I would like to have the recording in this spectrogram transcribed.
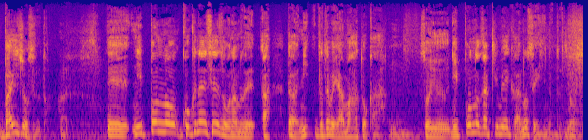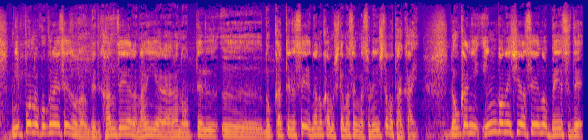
倍以上すると、はいえー、日本の国内製造なのであだからに例えばヤマハとか、うん、そういう日本の楽器メーカーの製品だと、う。ん、日本の国内製造なので関税やら何やらが乗ってる乗っかってるせいなのかもしれませんがそれにしても高い、うん、で他にインドネシア製のベースで、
